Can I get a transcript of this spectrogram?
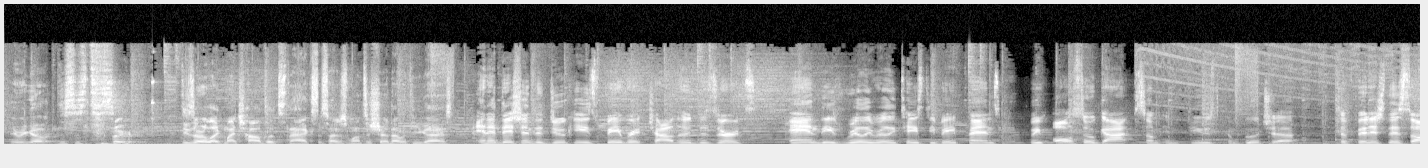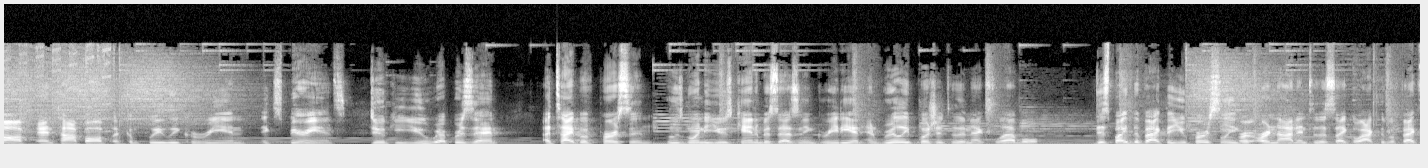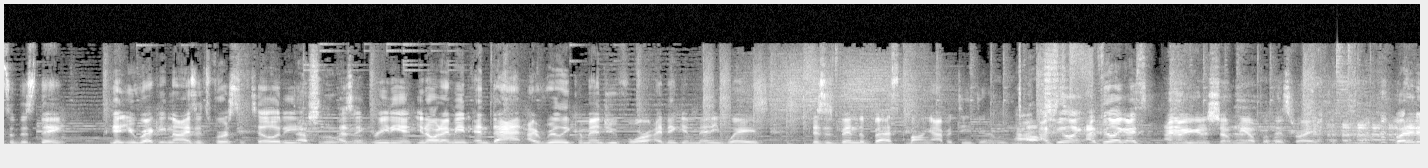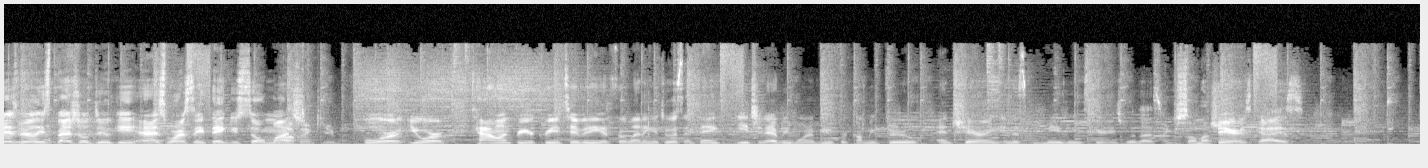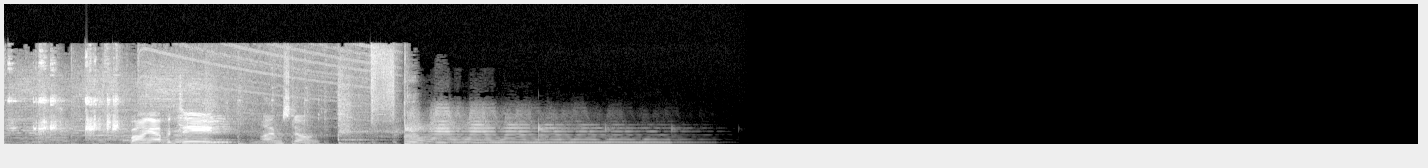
here we go. This is dessert. These are like my childhood snacks, so I just wanted to share that with you guys. In addition to Deuki's favorite childhood desserts and these really, really tasty vape pens, we've also got some infused kombucha to finish this off and top off a completely Korean experience. Deuki, you represent a type of person who's going to use cannabis as an ingredient and really push it to the next level, despite the fact that you personally are, are not into the psychoactive effects of this thing. Yet you recognize its versatility Absolutely, as an yeah. ingredient. You know what I mean? And that I really commend you for. I think in many ways, this has been the best Bong Appetit dinner we've had. Oh. I feel like I feel like I. I know you're gonna shut me up with this, right? but it is really special, Deuki, and I just want to say thank you so oh, much Oh, thank you. for your talent, for your creativity, and for lending it to us. And thank each and every one of you for coming through and sharing in this amazing experience with us. Thank you so much. Cheers, guys. Bong Appetit! I'm stoned.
